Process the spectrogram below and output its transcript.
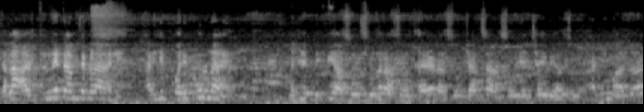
त्याला अल्टरनेट आमच्याकडं आहे आणि ही परिपूर्ण आहे. म्हणजे बी पी असो शुगर असो थायरॉईड असो कॅन्सर असो एच आय व्ही असो आणि माझं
